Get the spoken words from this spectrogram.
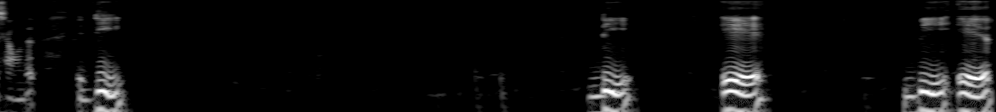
আছে আমাদের। ডি ডি এ বি এর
